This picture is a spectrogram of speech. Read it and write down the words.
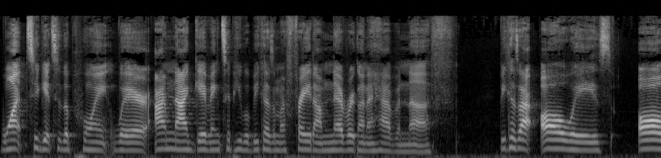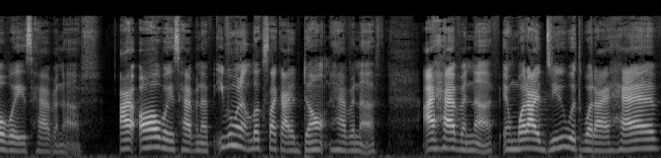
want to get to the point where I'm not giving to people because I'm afraid I'm never going to have enough. Because I always, always have enough. I always have enough. Even when it looks like I don't have enough, I have enough. And what I do with what I have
